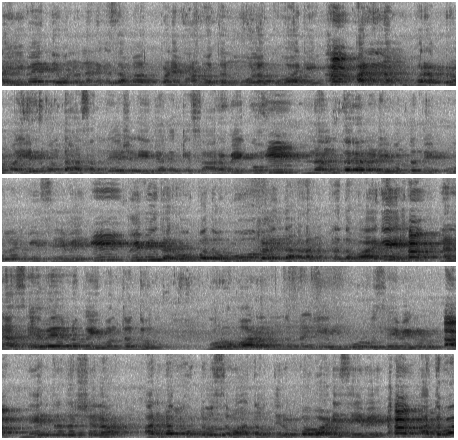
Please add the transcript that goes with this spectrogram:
ನೈವೇದ್ಯವನ್ನು ನನಗೆ ಸಮರ್ಪಣೆ ಮಾಡುವ ತನ್ಮೂಲಕವಾಗಿ. ಅನ್ನಂ ಪರಬ್ರಹ್ಮ ಎನ್ನುವಂತಹ ಸಂದೇಶ ಈ ಜಗಕ್ಕೆ ಸಾರಬೇಕು. ನಂತರ ನಡೆಯುವಂತದ್ದೇ ಪೂಲಂಗಿ ಸೇವೆ. ವಿವಿಧ ರೂಪದ ಹೂಗಳಿಂದ ಅಲಂಕೃತವಾಗಿ ಹ. ನನ್ನ ಸೇವೆಯನ್ನು ಕೈವಂತದ್ದು ಗುರುವಾರದಂದು ಈ ಮೂರು ಸೇವೆಗಳು. ನೇತ್ರ ದರ್ಶನ ಅನ್ನಕೂಟೋತ್ಸವ ಅಥವಾ ತಿರುಪ್ಪವಾಡಿ ಸೇವೆ ಅಥವಾ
